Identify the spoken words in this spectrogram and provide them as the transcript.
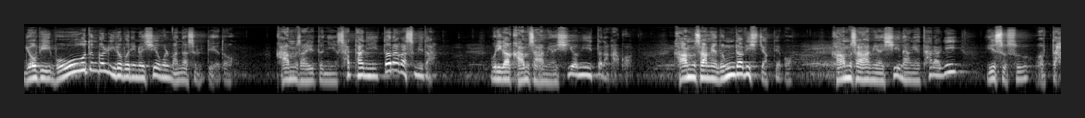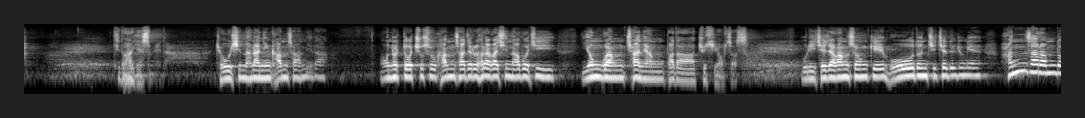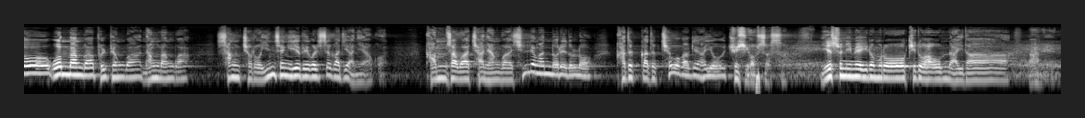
욥이 모든 걸 잃어버리는 시험을 만났을 때에도 감사했더니 사탄이 떠나갔습니다. 우리가 감사하며 시험이 떠나가고 감사하며 응답이 시작되고 감사하며 신앙의 타락이 있을 수 없다. 기도하겠습니다. 좋으신 하나님 감사합니다. 오늘도 추수 감사제를 허락하신 아버지 영광 찬양 받아 주시옵소서. 우리 제자 강성께 모든 지체들 중에 한 사람도 원망과 불평과 낭만과 상처로 인생의 여백을 써가지 아니하고 감사와 찬양과 신령한 노래들로 가득가득 채워가게 하여 주시옵소서. 예수님의 이름으로 기도하옵나이다. 아멘.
